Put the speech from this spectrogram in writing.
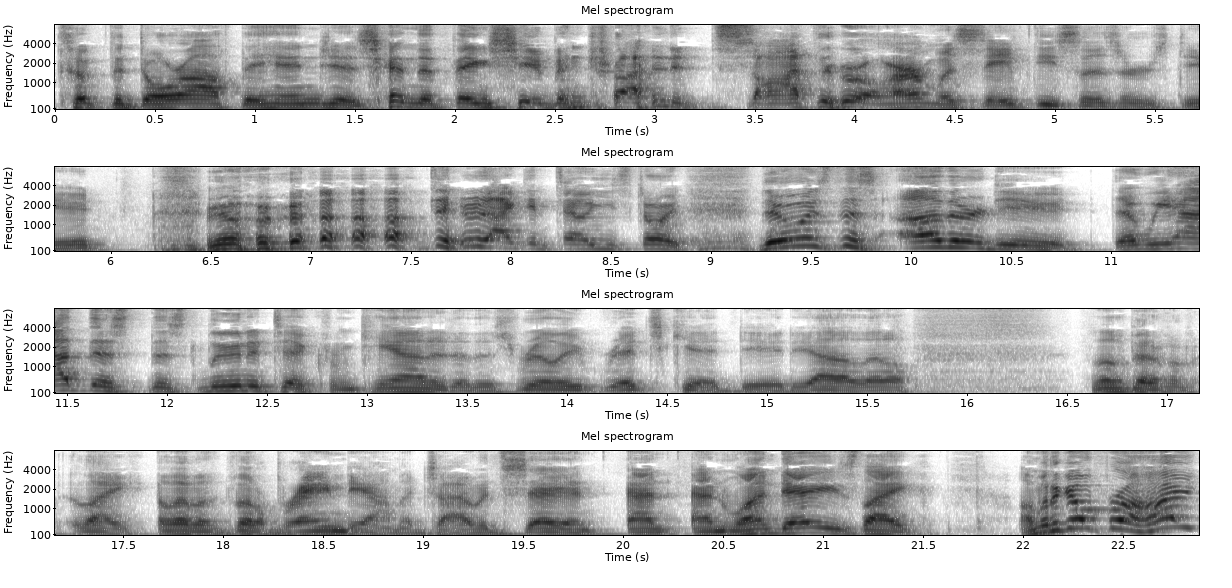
took the door off the hinges and the thing she had been trying to saw through her arm with safety scissors, dude. dude, I can tell you stories. There was this other dude that we had this this lunatic from Canada, this really rich kid, dude. He had a little a little bit of a, like a little little brain damage, I would say. And and and one day he's like, "I'm gonna go for a hike,"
